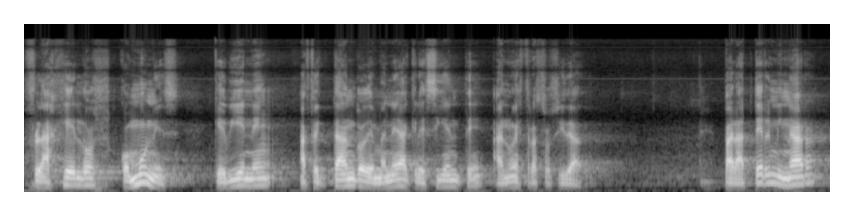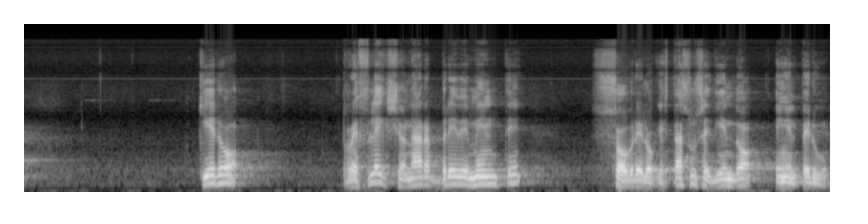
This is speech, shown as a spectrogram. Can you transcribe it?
flagelos comunes que vienen afectando de manera creciente a nuestra sociedad. Para terminar, quiero reflexionar brevemente sobre lo que está sucediendo en el Perú.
